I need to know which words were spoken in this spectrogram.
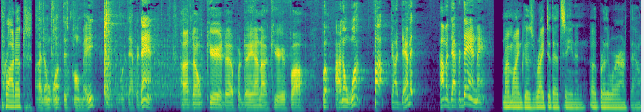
product. I don't want this pomade. I want Dapper Dan. I don't carry Dapper Dan, I carry Fop. Well, I don't want Fop, goddammit. I'm a Dapper Dan man. My mind goes right to that scene and Oh Brother Where Art Thou?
